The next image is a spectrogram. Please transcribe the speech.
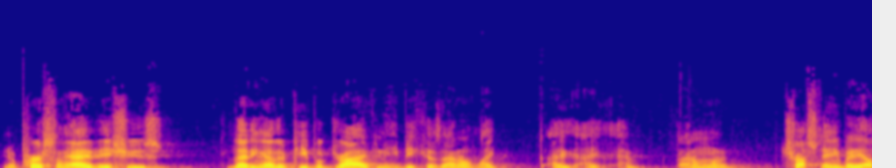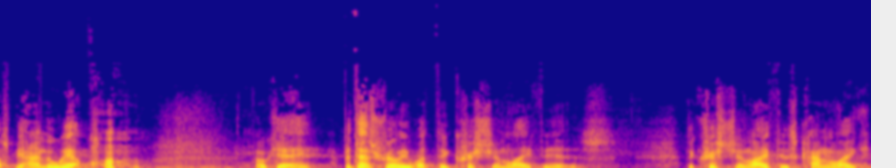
you know, personally, I have issues letting other people drive me because I don't like, I, I, have, I don't want to trust anybody else behind the wheel. okay? But that's really what the Christian life is. The Christian life is kind of like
